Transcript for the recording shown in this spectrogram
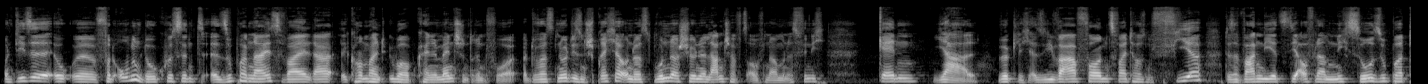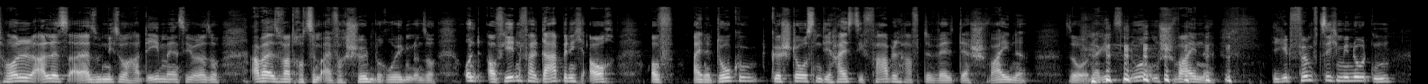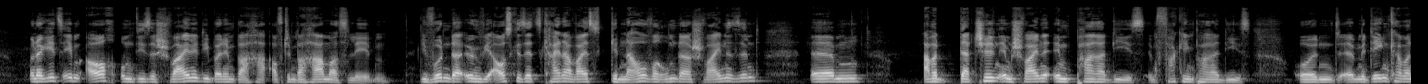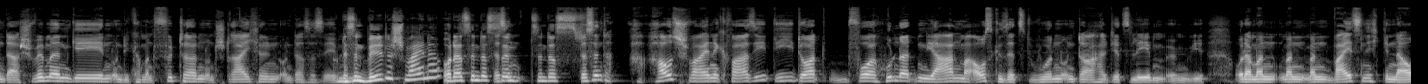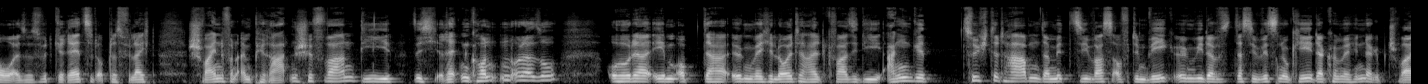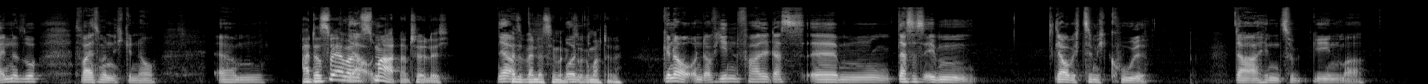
Und diese äh, von oben Dokus sind äh, super nice, weil da kommen halt überhaupt keine Menschen drin vor. Du hast nur diesen Sprecher und du hast wunderschöne Landschaftsaufnahmen. Das finde ich genial, wirklich. Also die war von 2004, deshalb waren die jetzt die Aufnahmen nicht so super toll, alles, also nicht so HD-mäßig oder so, aber es war trotzdem einfach schön beruhigend und so. Und auf jeden Fall, da bin ich auch auf eine Doku gestoßen, die heißt Die fabelhafte Welt der Schweine. So, da geht's nur um Schweine. Die geht 50 Minuten und da geht's eben auch um diese Schweine, die bei den Baha auf den Bahamas leben. Die wurden da irgendwie ausgesetzt, keiner weiß genau, warum da Schweine sind. Ähm, aber da chillen eben Schweine im Paradies, im fucking Paradies. Und äh, mit denen kann man da schwimmen gehen und die kann man füttern und streicheln und das ist eben. Das sind wilde Schweine oder sind das, Das sind, sind- sind das, Das sind Ha- Hausschweine quasi, die dort vor hunderten Jahren mal ausgesetzt wurden und da halt jetzt leben irgendwie. Oder man, man, man weiß nicht genau, also es wird gerätselt, ob das vielleicht Schweine von einem Piratenschiff waren, die sich retten konnten oder so. Oder eben ob da irgendwelche Leute halt quasi die angezüchtet haben, damit sie was auf dem Weg irgendwie, dass, dass sie wissen, okay, da können wir hin, da gibt Schweine so. Das weiß man nicht genau. Ähm, ah, das wäre aber Ja, und- smart natürlich. ja. Also wenn das jemand Und- so gemacht hätte. Genau, und auf jeden Fall, das, ähm, das ist eben, glaube ich, ziemlich cool, da hinzugehen mal.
